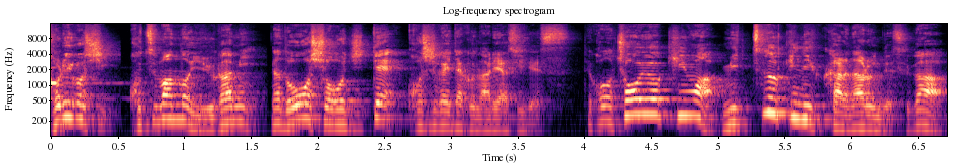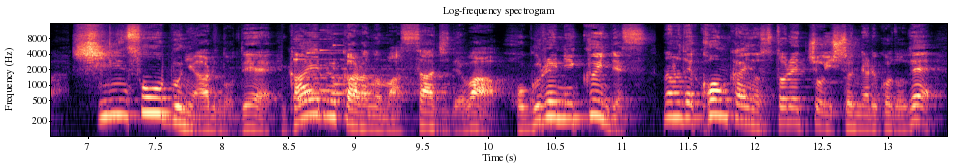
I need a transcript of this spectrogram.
反り腰、骨盤の歪みなどを生じて腰が痛くなりやすいです。で、この腸腰筋は3つの筋肉からなるんですが、深層部にあるので、外部からのマッサージではほぐれにくいんです。なので今回のストレッチを一緒にやることで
